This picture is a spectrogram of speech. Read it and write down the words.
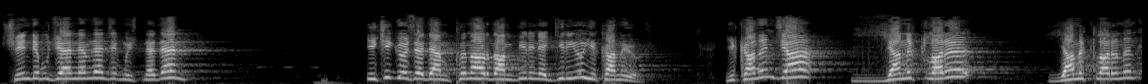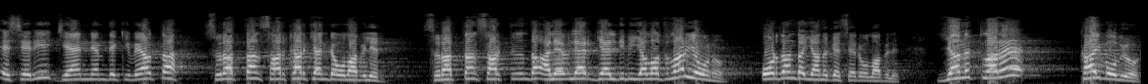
Şimdi bu cehennemden çıkmış. Neden? İki gözeden, pınardan birine giriyor, yıkanıyor. Yıkanınca yanıkları, yanıklarının eseri cehennemdeki veyahut da sırattan sarkarken de olabilir. Sırattan sarktığında alevler geldi bir yaladılar ya onu. Oradan da yanık eseri olabilir. Yanıkları kayboluyor.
